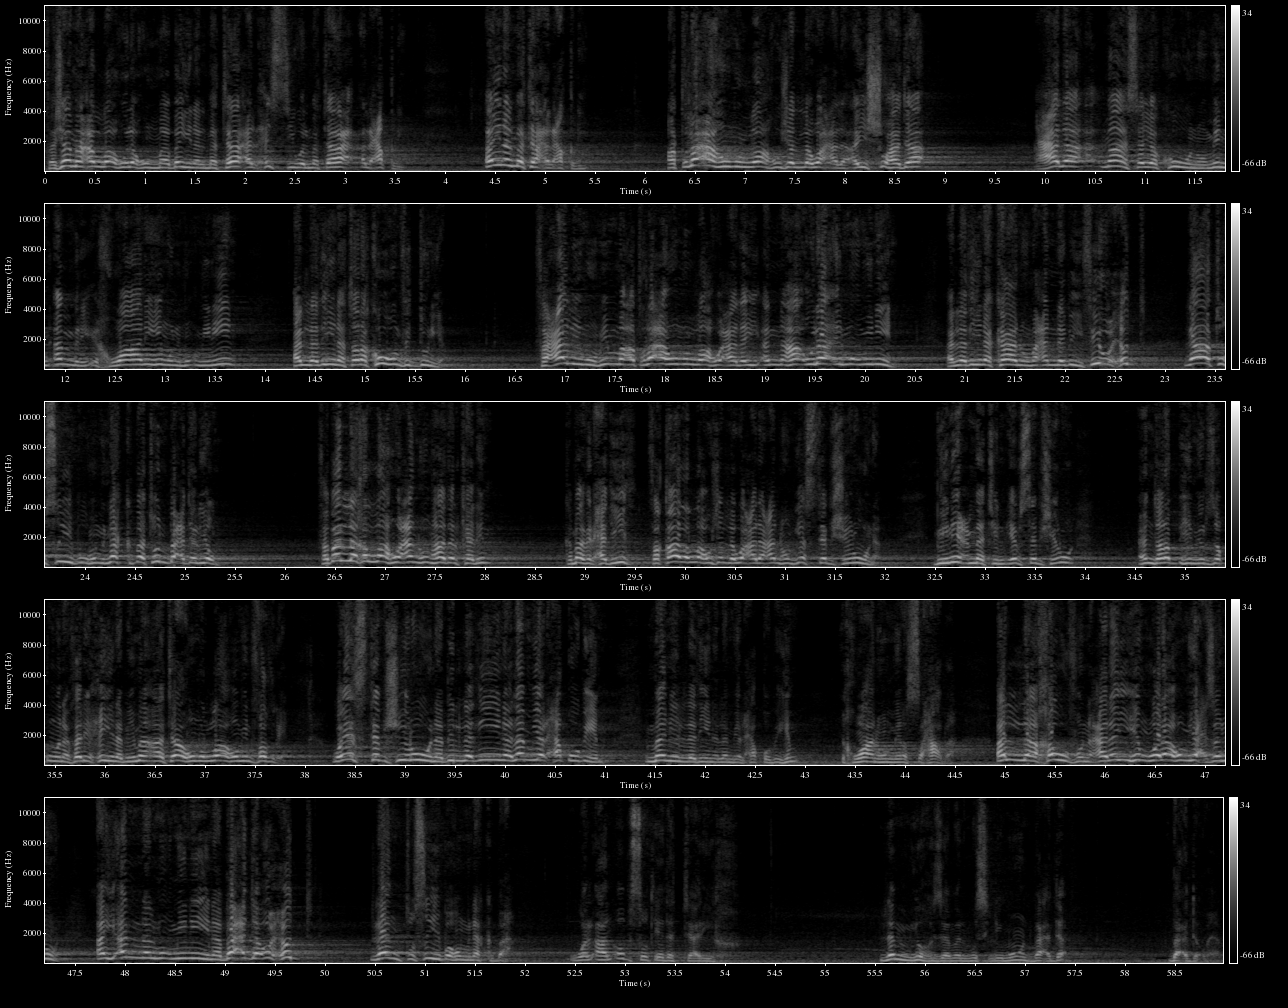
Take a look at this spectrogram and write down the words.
فجمع الله لهم ما بين المتاع الحسي والمتاع العقلي. أين المتاع العقلي؟ أطلعهم الله جل وعلا أي الشهداء على ما سيكون من أمر إخوانهم المؤمنين الذين تركوهم في الدنيا. فعلموا مما أطلعهم الله عليه أن هؤلاء المؤمنين الذين كانوا مع النبي في أحد لا تصيبهم نكبة بعد اليوم. فبلغ الله عنهم هذا الكلم كما في الحديث فقال الله جل وعلا عنهم يستبشرون بنعمة يستبشرون عند ربهم يرزقون فرحين بما آتاهم الله من فضله ويستبشرون بالذين لم يلحقوا بهم. من الذين لم يلحقوا بهم؟ إخوانهم من الصحابة. ألا خوف عليهم ولا هم يحزنون. أي أن المؤمنين بعد أحد لن تصيبهم نكبة. والآن أبسط يد التاريخ. لم يهزم المسلمون بعد بعد أحد.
